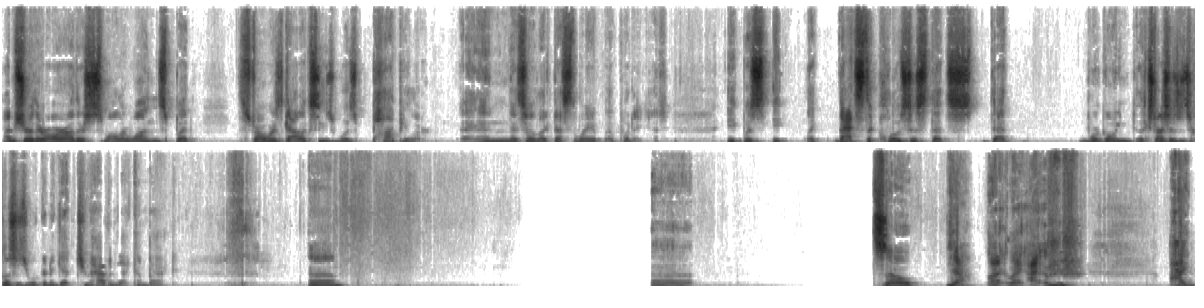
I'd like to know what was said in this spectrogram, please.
I'm sure there are other smaller ones, but Star Wars Galaxies was popular, and so like that's the way of, putting it. It was it, like that's the closest that's that we're going like Star Citizen's the closest we're going to get to having that come back. Um. Uh. So yeah, I like I, I,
